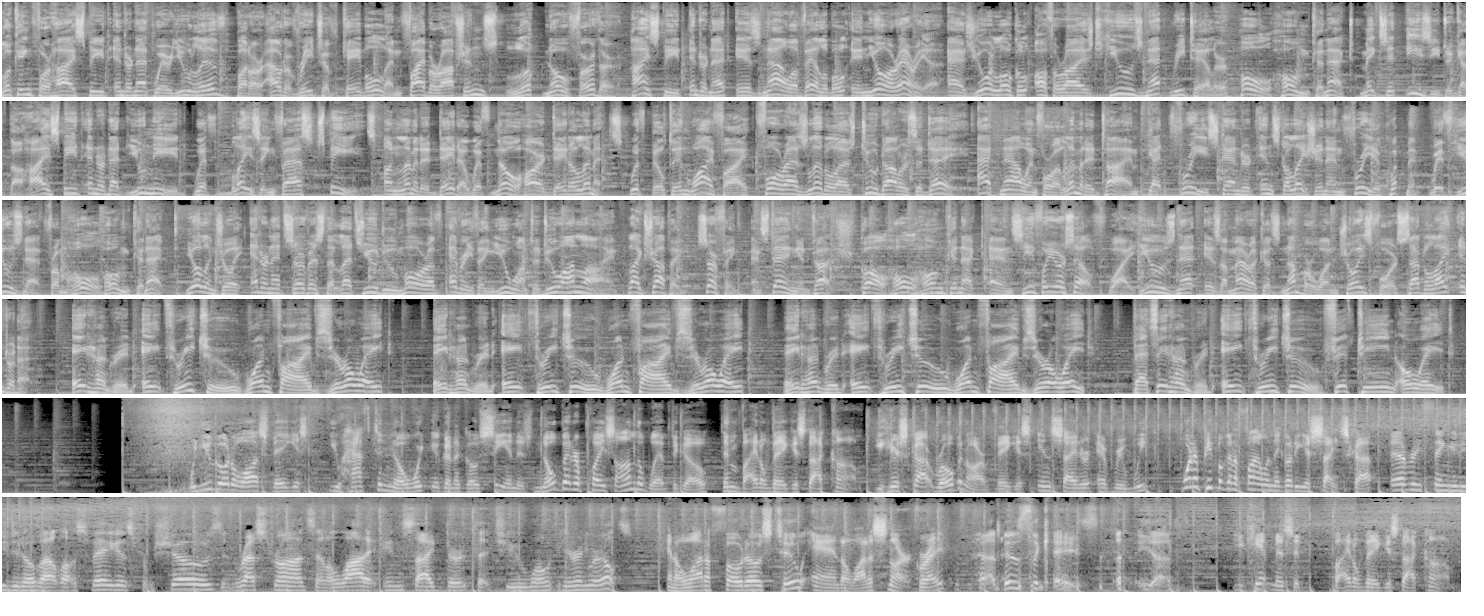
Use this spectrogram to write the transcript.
Looking for high speed internet where you live but are out of reach of cable and fiber options? Look no further. High speed internet is now available in your area as your local authorized HughesNet retailer, Whole Home Connect, makes it easy to get the high speed internet you need with blazing fast speeds, unlimited data with no hard data limits, with built in Wi Fi for as little as $2 a day. Act now and for a limited time, get free standard installation and free equipment with HughesNet from Whole Home Connect. You'll enjoy internet service that lets you do more of everything you want to do online, like shopping, surfing, and staying in touch. Call Whole Home Connect and see for yourself why HughesNet is America's number one choice for satellite internet. 800 832 1508. 800 832 1508. 800 832 1508. That's 800 832 1508. When you go to Las Vegas, you have to know what you're going to go see, and there's no better place on the web to go than vitalvegas.com. You hear Scott Roeben, our Vegas insider, every week. What are people going to find when they go to your site, Scott? Everything you need to know about Las Vegas, from shows and restaurants, and a lot of inside dirt that you won't hear anywhere else. And a lot of photos, too, and a lot of snark, right? That is the case. yes. You can't miss it. VitalVegas.com.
